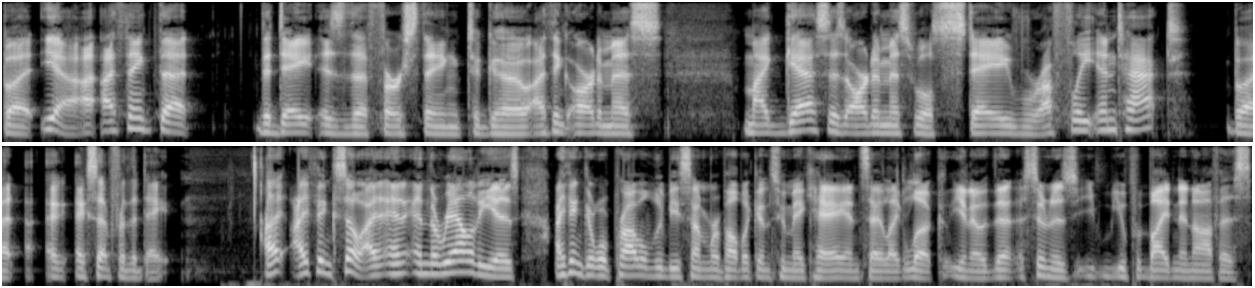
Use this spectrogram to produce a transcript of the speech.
but yeah, I, I think that the date is the first thing to go. I think Artemis, my guess is Artemis will stay roughly intact, but uh, except for the date. I, I think so. I, and, and the reality is, I think there will probably be some Republicans who make hay and say, like, look, you know, the, as soon as you, you, put Biden in office,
